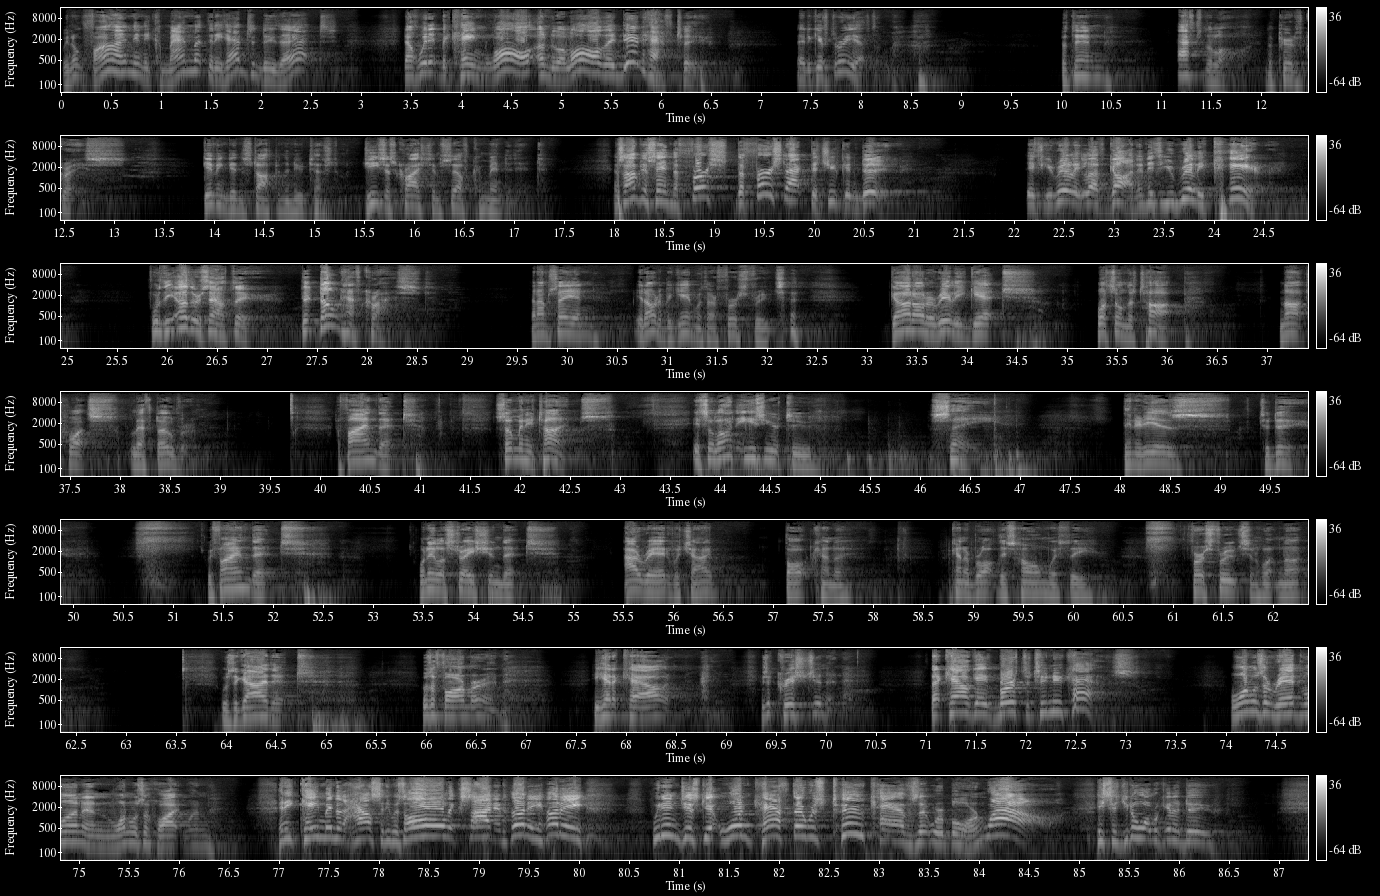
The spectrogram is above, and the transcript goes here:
we don't find any commandment that he had to do that. Now, when it became law, under the law, they did have to. They had to give three of them. But then, after the law, the period of grace, giving didn't stop in the New Testament. Jesus Christ himself commended it. And so I'm just saying the first, the first act that you can do if you really love God and if you really care for the others out there that don't have Christ, then I'm saying it ought to begin with our first fruits. God ought to really get what's on the top, not what's left over. I find that so many times it's a lot easier to say than it is to do. We find that one illustration that I read, which I thought kind of kind of brought this home with the first fruits and whatnot, was a guy that was a farmer and he had a cow. And he was a Christian, and that cow gave birth to two new calves. One was a red one and one was a white one. And he came into the house and he was all excited, honey, honey, we didn't just get one calf, there was two calves that were born. Wow. He said, you know what we're going to do?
